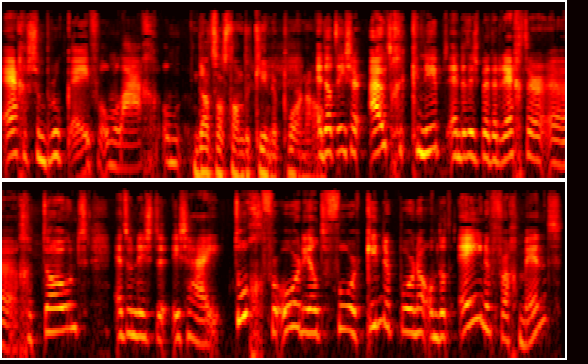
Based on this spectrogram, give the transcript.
ergens zijn broek even omlaag. Om, Dat was dan de kinderporno. En dat is er uitgeknipt en dat is bij de rechter eh, getoond. En toen is, de, is hij toch veroordeeld voor kinderporno om dat ene fragment.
